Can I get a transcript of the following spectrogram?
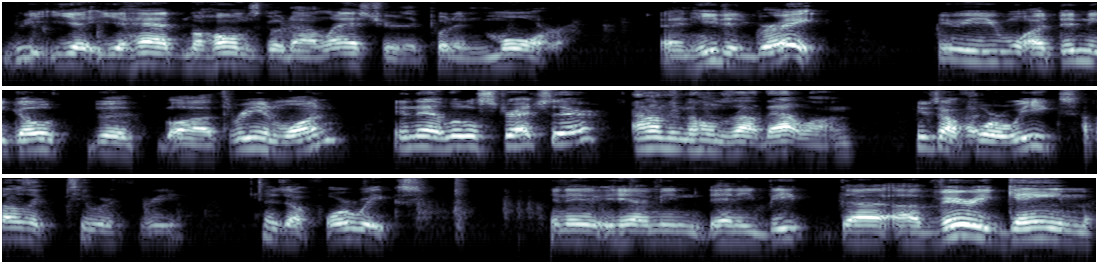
we, you, you had Mahomes go down last year. They put in Moore, and he did great. He, he uh, didn't he go the uh, three and one in that little stretch there. I don't think Mahomes was out that long. He was out four weeks. I thought it was like two or three. He was out four weeks, and he, I mean, and he beat uh, a very game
